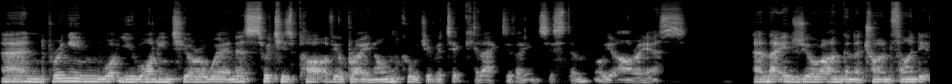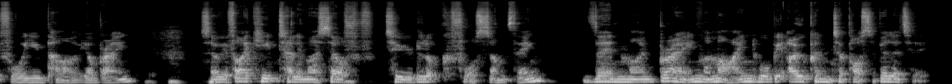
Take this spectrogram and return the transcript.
and bringing what you want into your awareness switches part of your brain on called your reticular activating system or your RAS. And that is your I'm going to try and find it for you part of your brain. So if I keep telling myself to look for something, then my brain, my mind will be open to possibility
